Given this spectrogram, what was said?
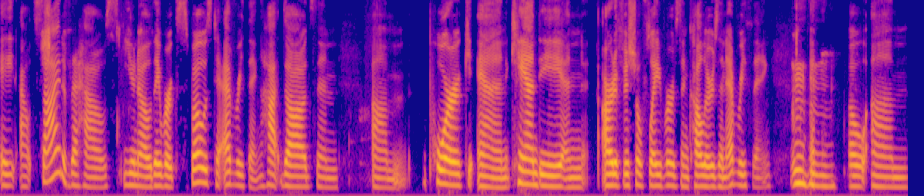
ate outside of the house, you know, they were exposed to everything hot dogs and um, pork and candy and artificial flavors and colors and everything. Mm-hmm. And so um,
